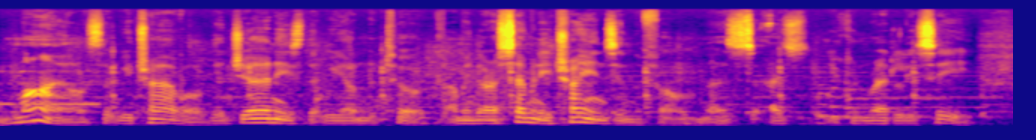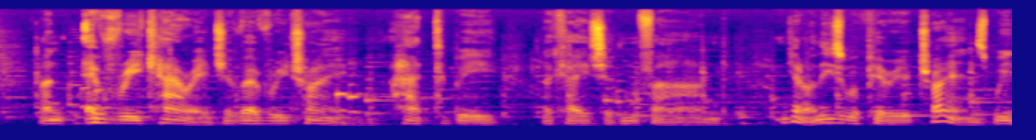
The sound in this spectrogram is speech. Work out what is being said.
miles that we travelled, the journeys that we undertook. I mean, there are so many trains in the film, as, as you can readily see, and every carriage of every train had to be located and found. You know, these were period trains. We,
